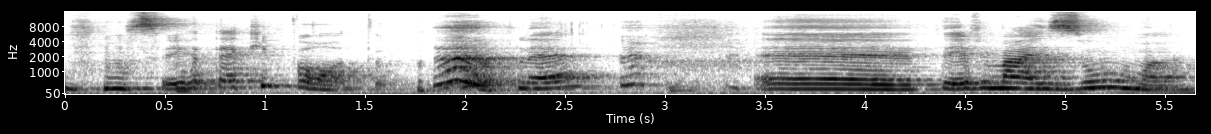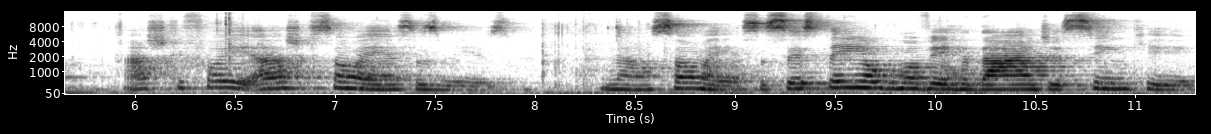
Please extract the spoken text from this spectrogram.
Não sei até que ponto, né? É, teve mais uma, acho que foi, acho que são essas mesmo. Não, são essas. Vocês têm alguma verdade assim que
